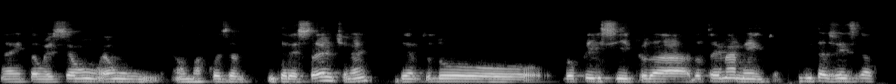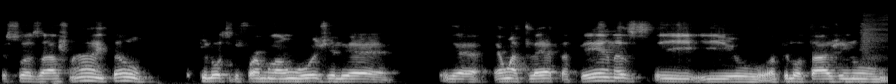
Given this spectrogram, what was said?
Né? Então, esse é, um, é, um, é uma coisa interessante, né? dentro do, do princípio da, do treinamento. Muitas vezes as pessoas acham, ah, então o piloto de Fórmula 1 hoje ele é, ele é, é um atleta apenas e, e o, a pilotagem não,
